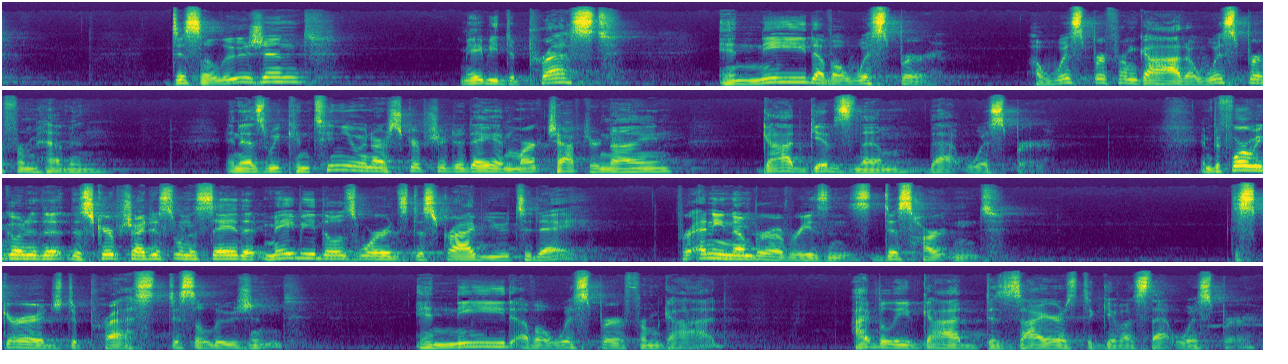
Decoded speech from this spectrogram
disillusioned, maybe depressed, in need of a whisper, a whisper from God, a whisper from heaven. And as we continue in our scripture today in Mark chapter 9, God gives them that whisper. And before we go to the, the scripture, I just want to say that maybe those words describe you today for any number of reasons disheartened, discouraged, depressed, disillusioned, in need of a whisper from God. I believe God desires to give us that whisper.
